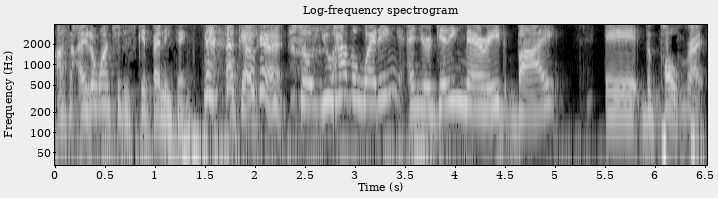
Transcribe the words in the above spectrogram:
I don't want you to skip anything. Okay. Okay. So you have a wedding and you're getting married by eh, the Pope. Right.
